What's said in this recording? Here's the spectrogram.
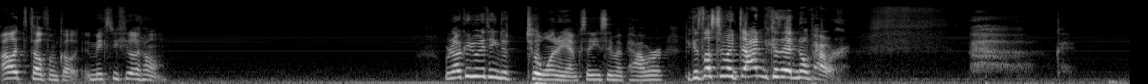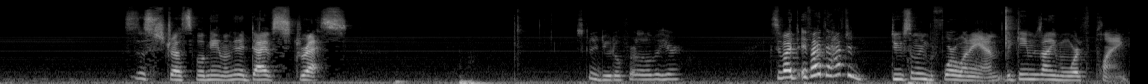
I like the telephone call. It makes me feel at home. We're not gonna do anything to, till 1 a.m. because I need to save my power. Because last time I died because I had no power. okay. This is a stressful game. I'm gonna die of stress. Just gonna doodle for a little bit here. Because if I if I have to do something before 1 a.m., the game is not even worth playing.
